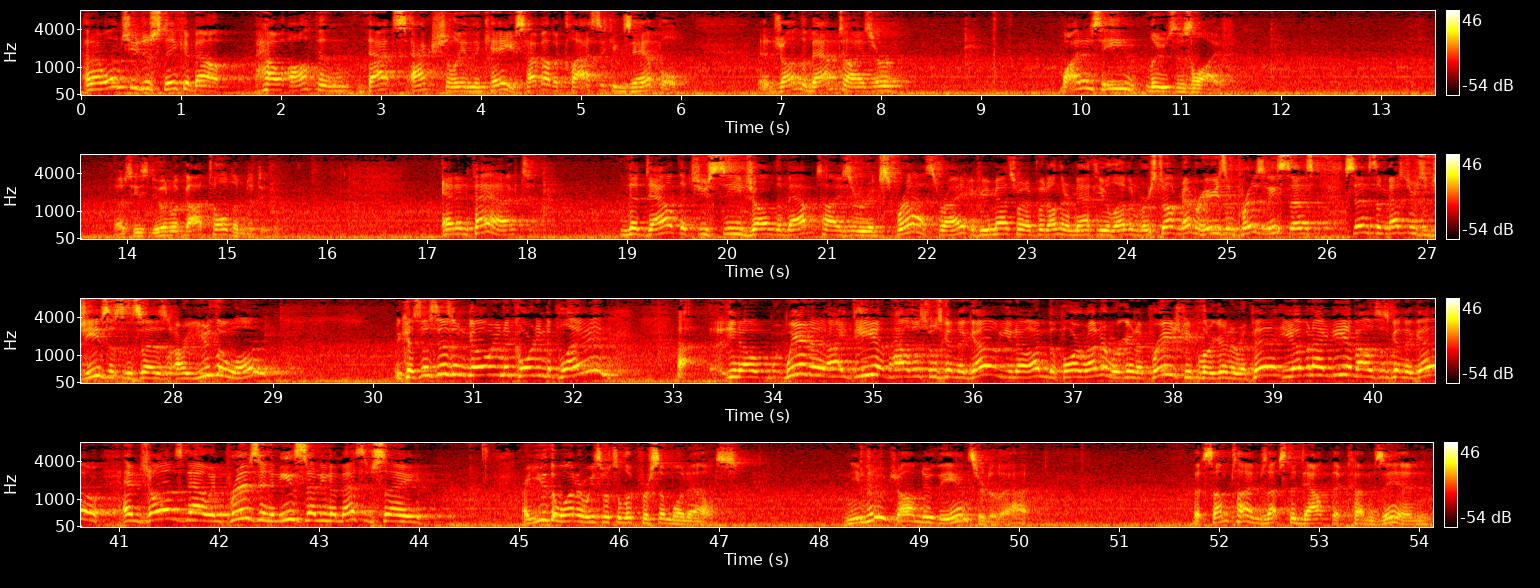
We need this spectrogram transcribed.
And I want you to just think about how often that's actually the case. How about a classic example? John the Baptizer, why does he lose his life? Because he's doing what God told him to do. And in fact, the doubt that you see John the Baptizer express, right? If you imagine what I put on there, Matthew 11, verse 12. Remember, here he's in prison. He sends, sends the messengers to Jesus and says, Are you the one? Because this isn't going according to plan. Uh, you know, we had an idea of how this was going to go. You know, I'm the forerunner. We're going to preach. People are going to repent. You have an idea of how this is going to go. And John's now in prison and he's sending a message saying, Are you the one or are we supposed to look for someone else? You know, John knew the answer to that. But sometimes that's the doubt that comes in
